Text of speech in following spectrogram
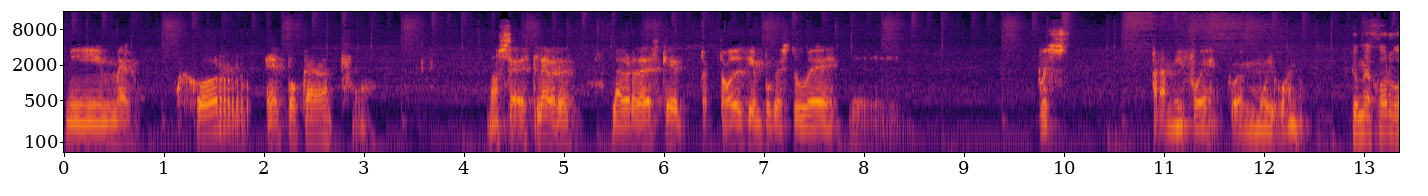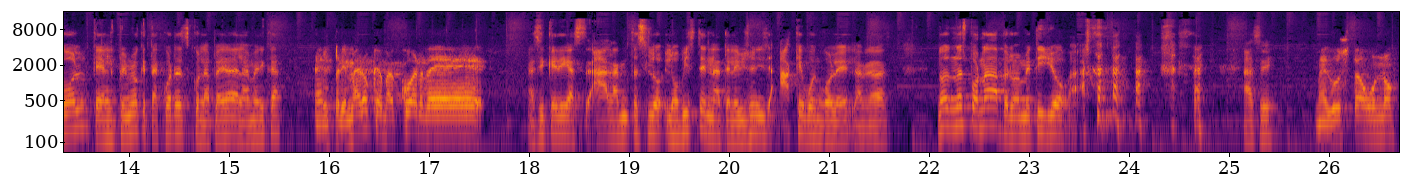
mi, mejor época, no sé, es que la verdad, la verdad es que todo el tiempo que estuve, eh, pues para mí fue, fue muy bueno. ¿Tu mejor gol? que El primero que te acuerdes con la playa de la América. El primero que me acuerde. Así que digas, ah, la neta sí lo, viste en la televisión y dices, ah, qué buen gol, eh, la verdad. No, no es por nada, pero lo metí yo. Así. Me gusta uno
